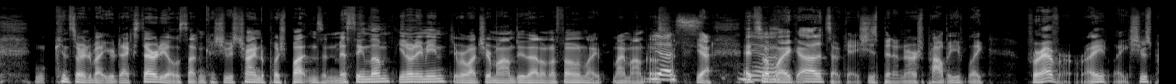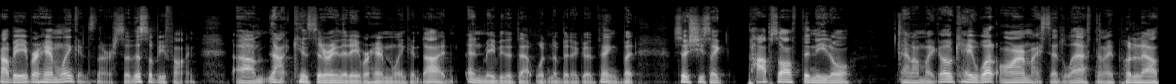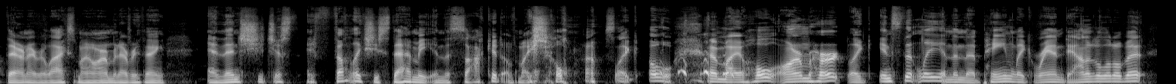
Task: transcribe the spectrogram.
concerned about your dexterity all of a sudden because she was trying to push buttons and missing them. You know what I mean? Do you ever watch your mom do that on a phone like my mom does? Yes. Yeah. And so I'm like, oh, it's okay. She's been a nurse probably like forever, right? Like she was probably Abraham Lincoln's nurse. So this will be fine. Um, not considering that Abraham Lincoln died and maybe that that wouldn't have been a good thing. But so she's like, pops off the needle. And I'm like, okay, what arm? I said left, and I put it out there and I relaxed my arm and everything. And then she just, it felt like she stabbed me in the socket of my shoulder. I was like, oh, and my whole arm hurt like instantly. And then the pain like ran down it a little bit.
